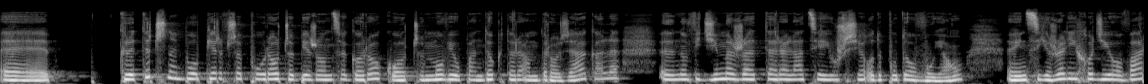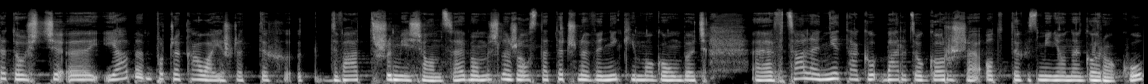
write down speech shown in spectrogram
E, krytyczne było pierwsze półrocze bieżącego roku, o czym mówił pan doktor Ambroziak, ale e, no widzimy, że te relacje już się odbudowują. Więc jeżeli chodzi o wartość, ja bym poczekała jeszcze tych dwa, trzy miesiące, bo myślę, że ostateczne wyniki mogą być E, wcale nie tak bardzo gorsze od tych z minionego roku,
